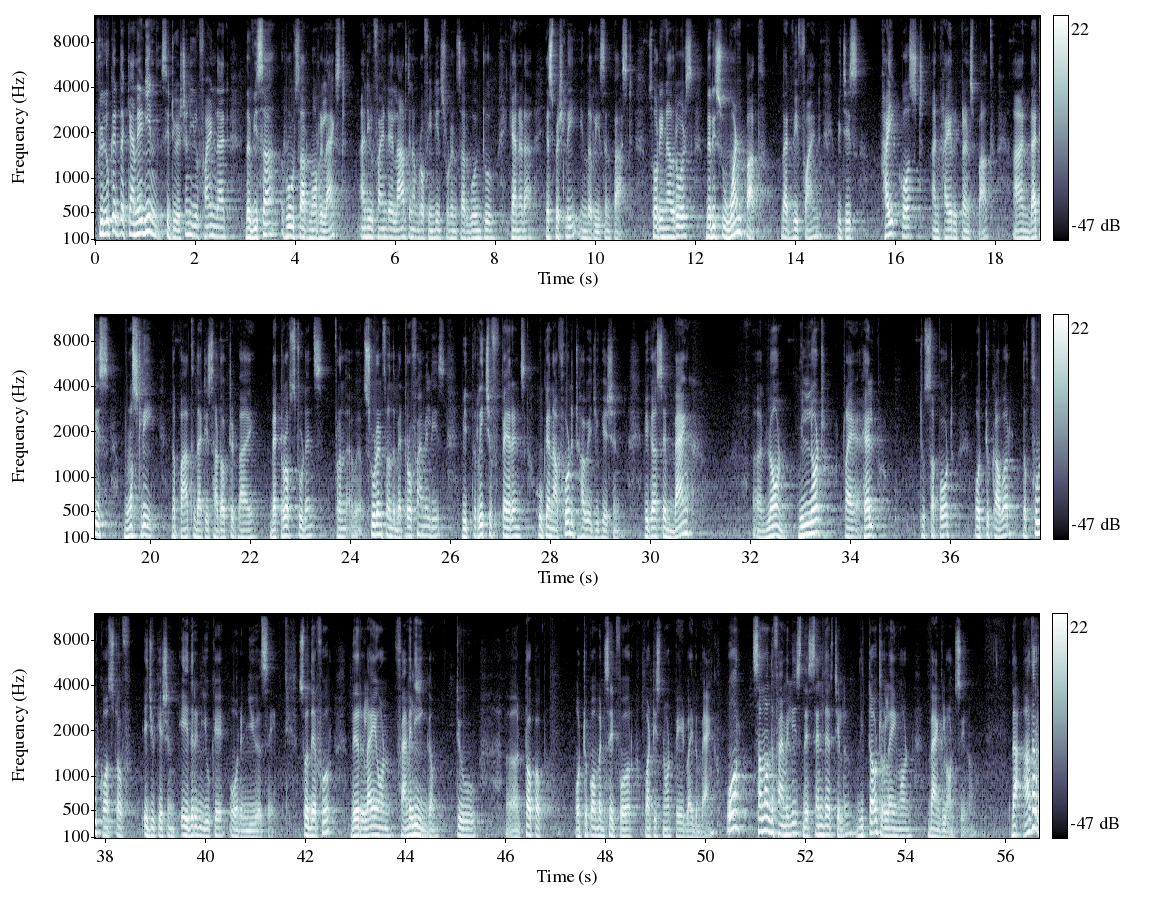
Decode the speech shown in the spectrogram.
If you look at the Canadian situation, you will find that the visa rules are more relaxed and you will find a large number of Indian students are going to Canada, especially in the recent past. So, in other words, there is one path that we find which is high cost and high returns path and that is mostly the path that is adopted by better off students from the, students from the better off families with rich parents who can afford to have education because a bank uh, loan will not try help to support or to cover the full cost of education either in UK or in USA. So therefore, they rely on family income to uh, top up or to compensate for what is not paid by the bank or some of the families they send their children without relying on bank loans you know. The other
